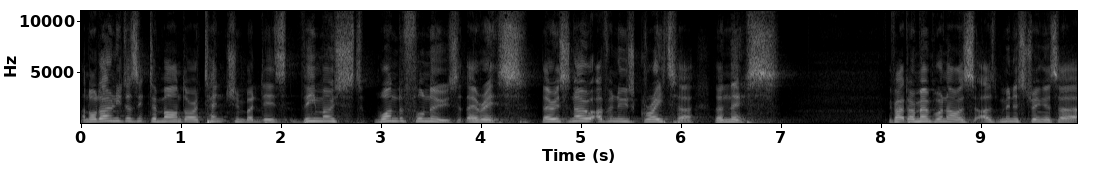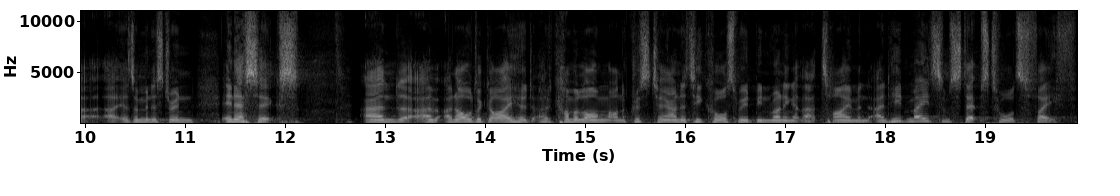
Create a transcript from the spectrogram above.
And not only does it demand our attention, but it is the most wonderful news that there is. There is no other news greater than this. In fact, I remember when I was, I was ministering as a, as a minister in, in Essex, and uh, an older guy had, had come along on a Christianity course we had been running at that time, and, and he'd made some steps towards faith.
